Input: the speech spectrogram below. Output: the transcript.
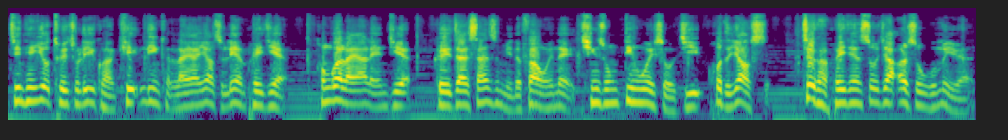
今天又推出了一款 Key Link 蓝牙钥匙链配件，通过蓝牙连接，可以在三十米的范围内轻松定位手机或者钥匙。这款配件售价二十五美元，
